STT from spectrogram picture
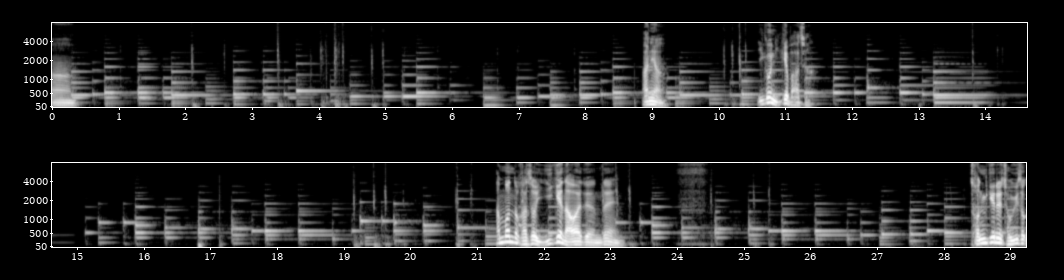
아. 아니야. 이건 이게 맞아. 한 번 더 가서 이게 나와야 되는데 전기를 저기서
